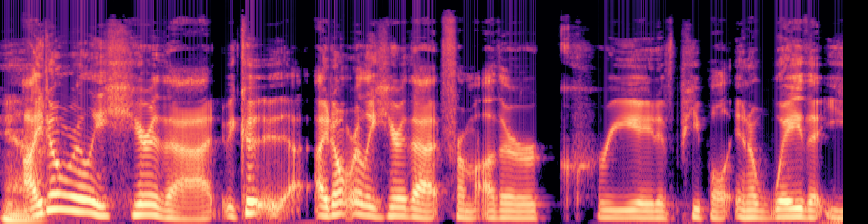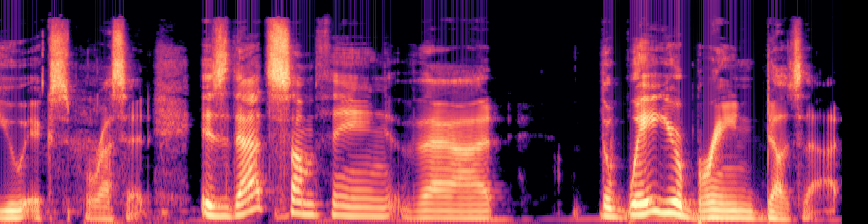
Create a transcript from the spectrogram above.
Yeah. I don't really hear that because I don't really hear that from other creative people in a way that you express it. Is that something that the way your brain does that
